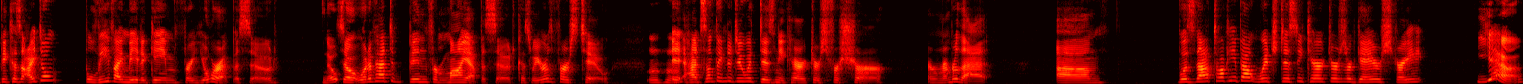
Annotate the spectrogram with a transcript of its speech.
because I don't believe I made a game for your episode. Nope. So it would have had to been for my episode because we were the first 2 Mhm. It had something to do with Disney characters for sure. I remember that. Um, was that talking about which Disney characters are gay or straight? yeah.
